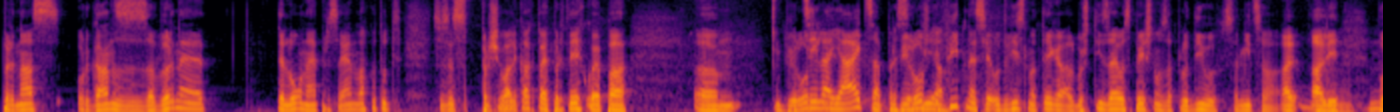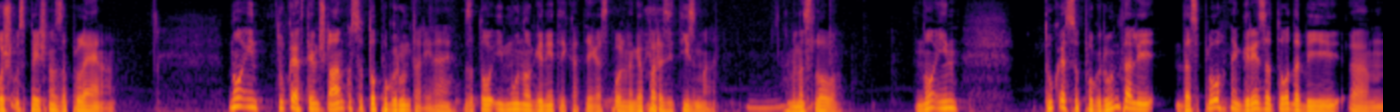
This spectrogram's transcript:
pri nas organ zavrne telo, ne presajen, lahko tudi so se spraševali, kako pa je pri teh, ko je pa. Um, Biološki, Cela jajca biološki presedijo. fitness je odvisen od tega, ali boš ti zdaj uspešno zaplodil samico ali, ali Mhm. boš uspešno zaplojena. No, in tukaj v tem članku so to pogruntali, ne? zato imunogenetika tega spolnega parazitizma v naslovu. No, in tukaj so pogruntali, da sploh ne gre za to, da bi um,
